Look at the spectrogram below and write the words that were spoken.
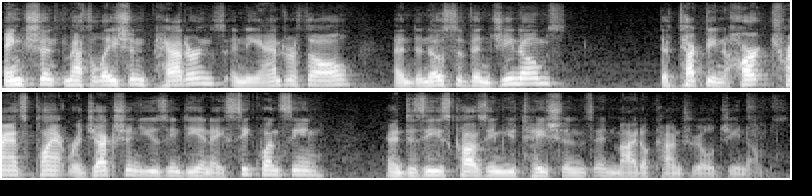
ancient methylation patterns in Neanderthal and Denisovan genomes, detecting heart transplant rejection using DNA sequencing, and disease-causing mutations in mitochondrial genomes.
